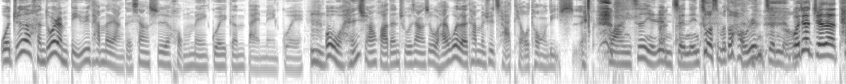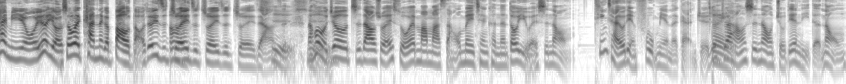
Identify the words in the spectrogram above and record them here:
我觉得很多人比喻他们两个像是红玫瑰跟白玫瑰。嗯，哦，我很喜欢华灯初上，是我还为了他们去查调痛历史。哎，哇，你真的也认真呢，你做什么都好认真哦。我就觉得太迷人，我就有时候会看那个报道，就一直追，一直追，一直追这样子。然后我就知道说，哎，所谓妈妈桑，我们以前可能都以为是那种。听起来有点负面的感觉，就觉得好像是那种酒店里的那种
